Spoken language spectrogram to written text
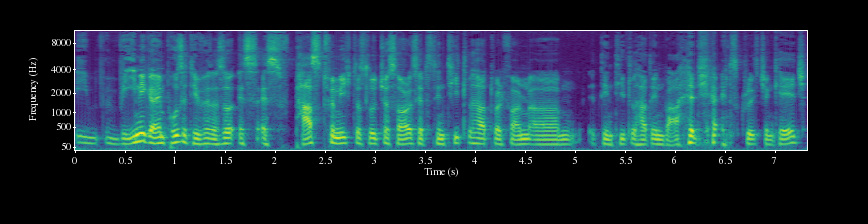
weniger ein positives. Also es, es passt für mich, dass Luchasaurus jetzt den Titel hat, weil vor allem ähm, den Titel hat in Wahrheit ja jetzt Christian Cage.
